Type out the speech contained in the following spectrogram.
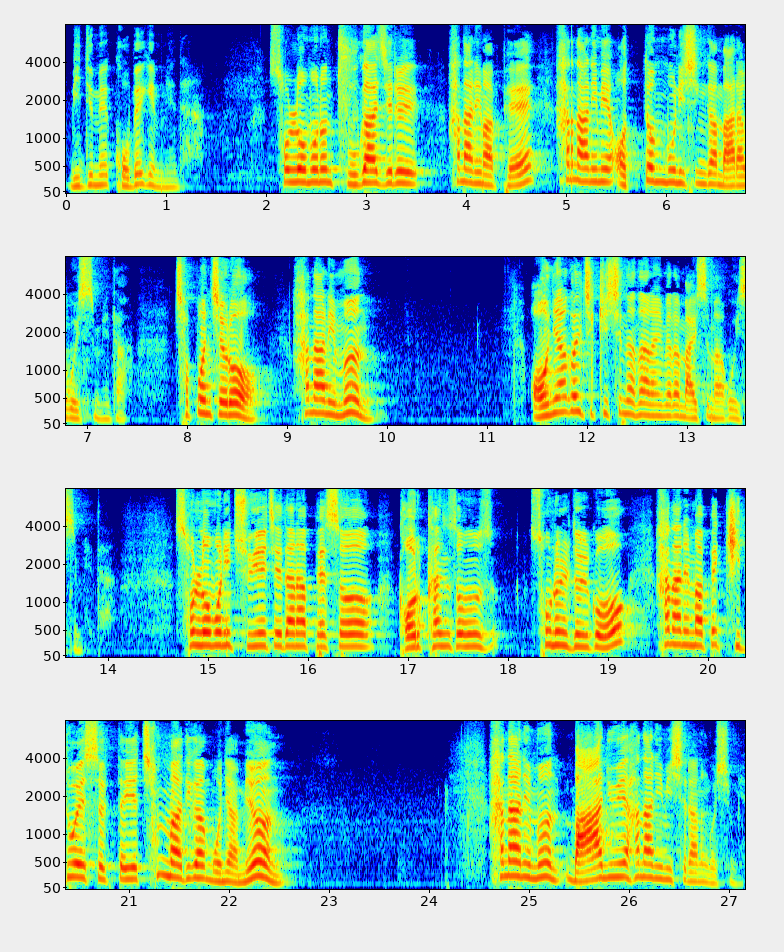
믿음의 고백입니다. 솔로몬은 두 가지를 하나님 앞에 하나님의 어떤 분이신가 말하고 있습니다. 첫 번째로 하나님은 언약을 지키시는 하나님이라 말씀하고 있습니다. 솔로몬이 주의 재단 앞에서 거룩한 손, 손을 들고 하나님 앞에 기도했을 때의 첫 마디가 뭐냐면 하나님은 만유의 하나님이시라는 것입니다.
